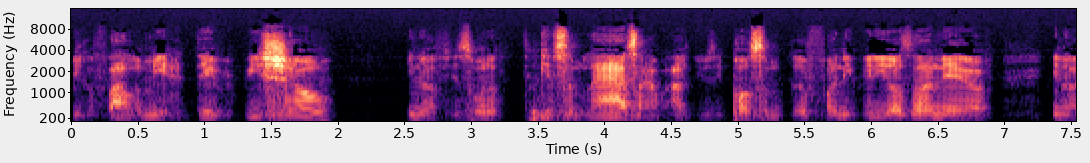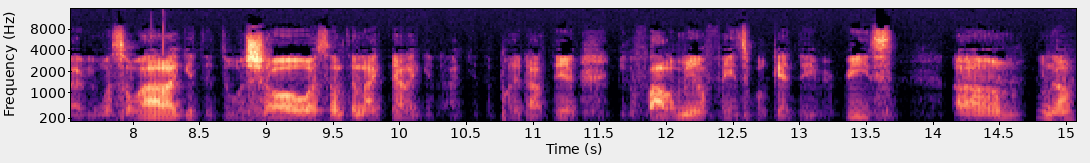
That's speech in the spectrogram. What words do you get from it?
You can follow me at David Reese Show. You know, if you just want to get some laughs, I, I usually post some good, funny videos on there. You know, every once in a while I get to do a show or something like that. I get I get to put it out there. You can follow me on Facebook at David Reese. Um, you know,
